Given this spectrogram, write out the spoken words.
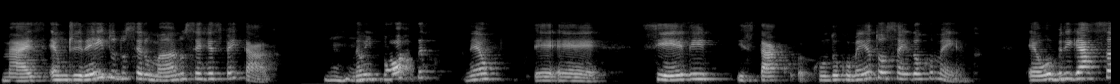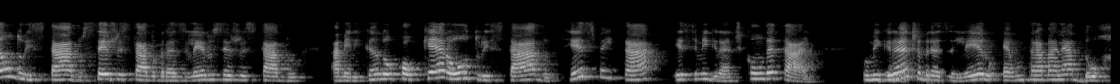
mas é um direito do ser humano ser respeitado. Uhum. Não importa né, é, é, se ele está com documento ou sem documento. É obrigação do Estado, seja o Estado brasileiro, seja o Estado americano ou qualquer outro Estado, respeitar esse migrante. Com um detalhe: o migrante brasileiro é um trabalhador.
